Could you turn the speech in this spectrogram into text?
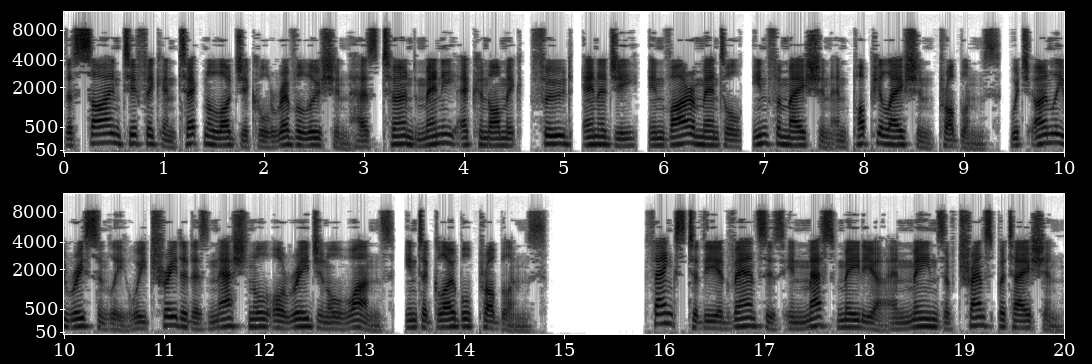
the scientific and technological revolution has turned many economic, food, energy, environmental, information and population problems, which only recently we treated as national or regional ones, into global problems. Thanks to the advances in mass media and means of transportation,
